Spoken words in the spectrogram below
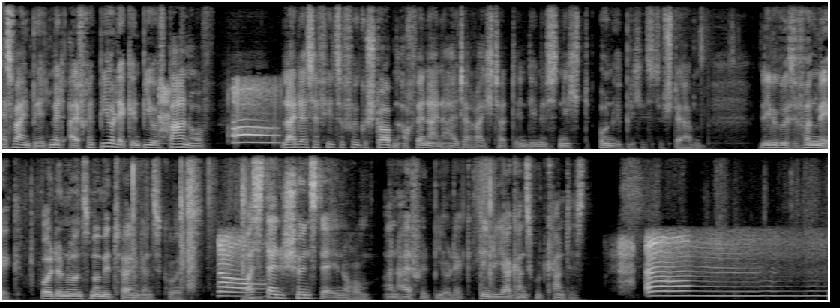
Es war ein Bild mit Alfred Biolek in Bios Bahnhof. Oh, Leider ist er viel zu früh gestorben, auch wenn er ein Alter erreicht hat, in dem es nicht unüblich ist zu sterben. Liebe Grüße von Mick. Wollte nur uns mal mitteilen, ganz kurz. no. Was ist deine schönste Erinnerung an Alfred Biolek, den du ja ganz gut kanntest? Ähm,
